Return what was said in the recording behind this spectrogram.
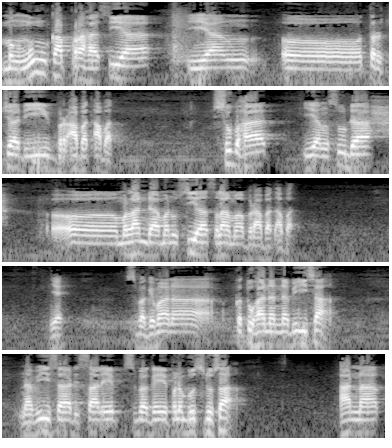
Mengungkap rahasia yang uh, terjadi berabad-abad. Subhat yang sudah uh, melanda manusia selama berabad-abad. Ya. Yeah. Sebagaimana ketuhanan Nabi Isa. Nabi Isa disalib sebagai penembus dosa anak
